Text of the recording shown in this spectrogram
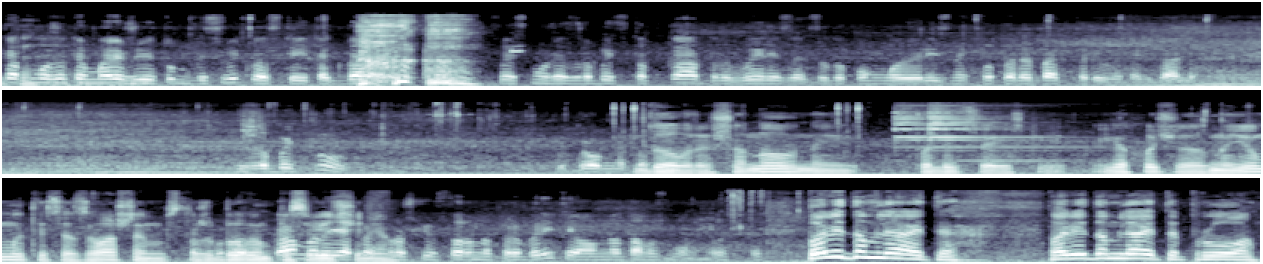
пред'являйте. можете в мережу YouTube десь викласти і так далі. Хтось може зробити стоп-кадр, вирізати за допомогою різних фоторедакторів і так далі. І зробити, ну, підробне Добре, шановний поліцейський, я хочу ознайомитися з вашим службовим Камеру якось посвідченням. трошки в сторону приберіть, я вам надам змогу. Повідомляйте. Повідомляйте про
